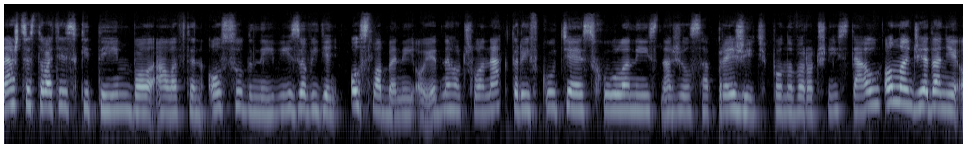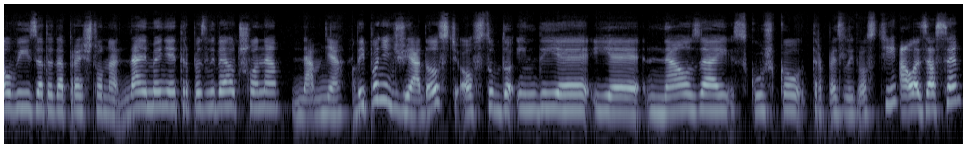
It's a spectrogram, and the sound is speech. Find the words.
náš cestovateľský tím bol ale v ten osudný vízový deň oslabený o jedného člena, ktorý v kúte schúlený snažil sa prežiť po novoročný stav. Online žiadanie o víza teda prešlo na najmenej trpezlivého člena, na mňa. Vyplniť žiadosť o vstup do Indie je naozaj skúškou trpezlivosti trpezlivosti, ale zase,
